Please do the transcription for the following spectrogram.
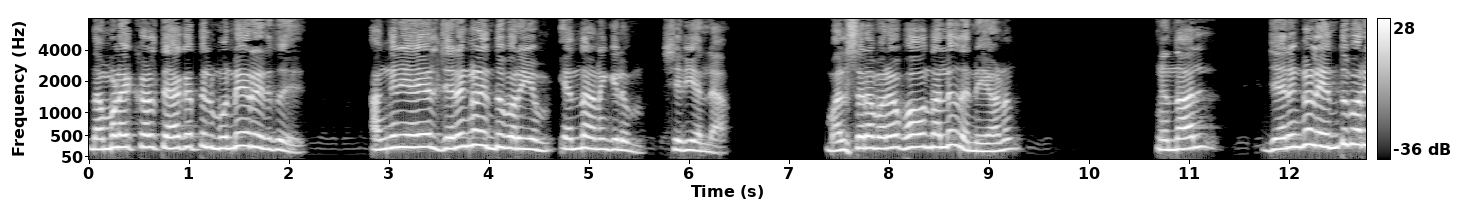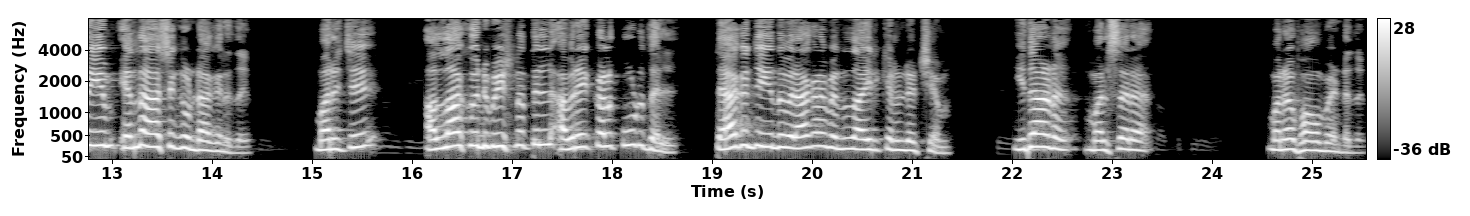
നമ്മളെക്കാൾ ത്യാഗത്തിൽ മുന്നേറരുത്. അങ്ങനെയായാൽ ജനങ്ങൾ എന്തു പറയും എന്നാണെങ്കിലും ശരിയല്ല. മത്സര മനോഭാവം നല്ലത് തന്നെയാണ്. എന്നാൽ ജനങ്ങൾ എന്തു പറയും എന്ന ആശങ്ക ഉണ്ടാകരുത്. മറിച്ച് അള്ളാഹുവിന്റെ ഭീഷണത്തിൽ അവരെക്കാൾ കൂടുതൽ ത്യാഗം ചെയ്യുന്നവരാകണം എന്നതായിരിക്കണം ലക്ഷ്യം. ഇതാണ് മത്സര മനോഭാവം വേണ്ടത്.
